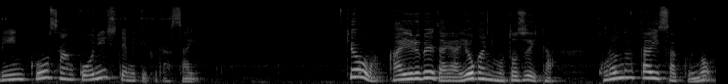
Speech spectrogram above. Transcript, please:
リンクを参考にしてみてください。今日はアーユルヴェーダやヨガに基づいたコロナ対策の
